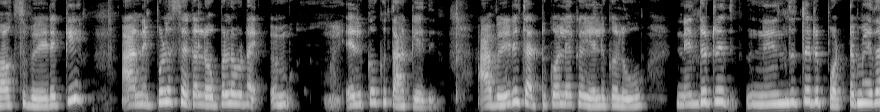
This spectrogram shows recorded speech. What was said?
బాక్స్ వేడెక్కి ఆ నిప్పుల సెగ లోపల ఉన్న ఎలుకకు తాకేది. ఆ వేడి తట్టుకోలేక ఎలుకలు నిందుటి నిందితుడి పొట్ట మీద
